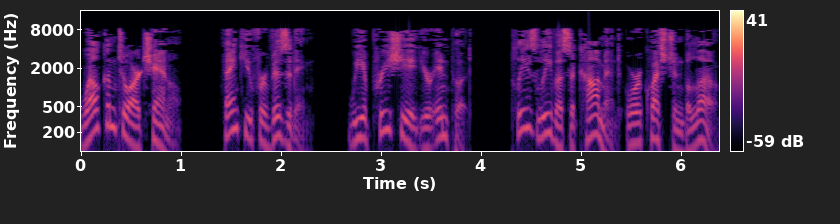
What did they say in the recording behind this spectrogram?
Welcome to our channel. Thank you for visiting. We appreciate your input. Please leave us a comment or a question below.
